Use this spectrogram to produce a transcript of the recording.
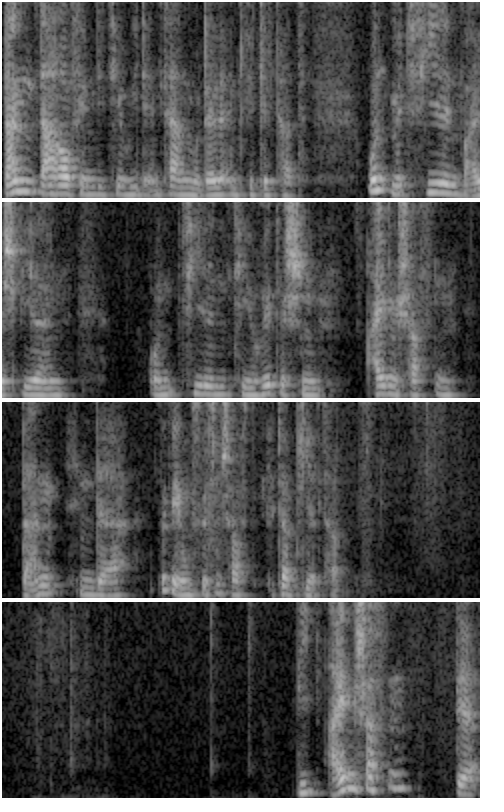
dann daraufhin die Theorie der internen Modelle entwickelt hat und mit vielen Beispielen und vielen theoretischen Eigenschaften dann in der Bewegungswissenschaft etabliert hat. Die Eigenschaften der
